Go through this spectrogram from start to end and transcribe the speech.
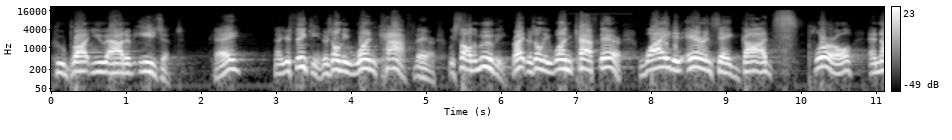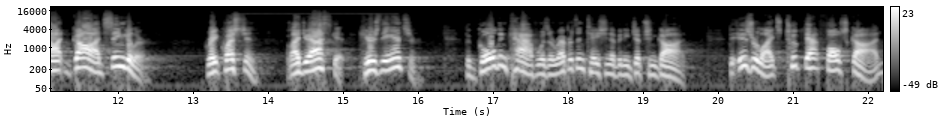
who brought you out of Egypt. Okay? Now you're thinking, there's only one calf there. We saw the movie, right? There's only one calf there. Why did Aaron say gods, plural, and not God, singular? Great question. Glad you asked it. Here's the answer. The golden calf was a representation of an Egyptian god. The Israelites took that false god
